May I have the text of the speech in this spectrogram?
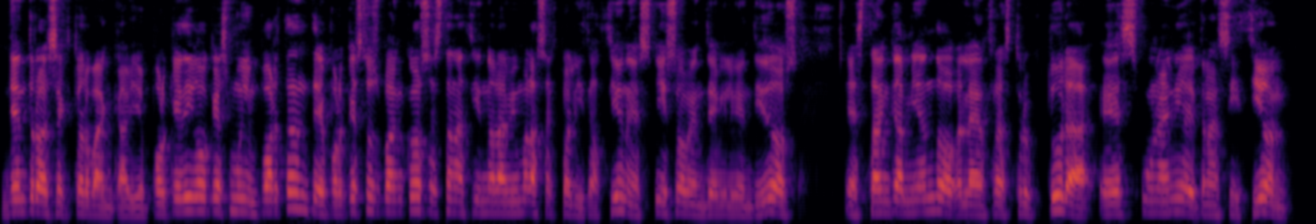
dentro del sector bancario. ¿Por qué digo que es muy importante? Porque estos bancos están haciendo ahora mismo las actualizaciones ISO 20022, están cambiando la infraestructura, es un año de transición,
